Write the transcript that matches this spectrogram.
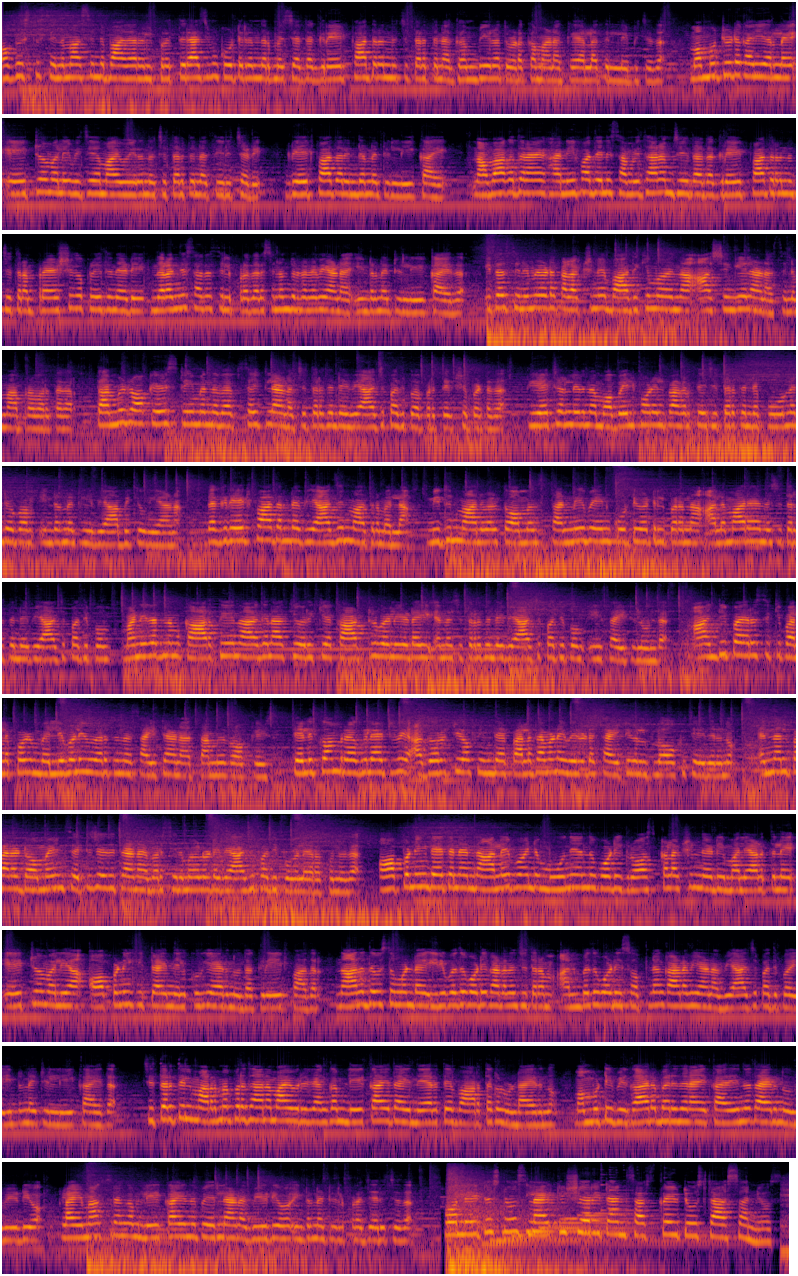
August സിനിമാസിന്റെ ബാനറിൽ പൃഥ്വിരാജും കൂട്ടരും നിർമ്മിച്ച ദ ഗ്രേറ്റ് ഫാദർ എന്ന ചിത്രത്തിന് ഗംഭീര തുടക്കമാണ് കേരളത്തിൽ ലഭിച്ചത്. മമ്മൂട്ടിയുടെ കരിയറിലെ ഏറ്റവും വലിയ വിജയമായി ഉയരുന്ന ചിത്രത്തിന് തിരിച്ചടി ഗ്രേറ്റ് ഫാദർ ഇന്റർനെറ്റിൽ ലീക്കായി. നവാഗതനായ ഹനീഫ ദനി സംവിധാനം ചെയ്ത ദ ഗ്രേറ്റ് ഫാദർ എന്ന ചിത്രം പ്രേക്ഷക പ്രീതി നേടി നിറഞ്ഞ സദസ്സിൽ പ്രദർശനം തുടരവെയാണ് ഇന്റർനെറ്റിൽ ലീക്കായത്. ഇത് സിനിമയുടെ കളക്ഷനെ ബാധിക്കുമോ എന്ന ആശങ്കയിലാണ് സിനിമാ പ്രവർത്തകർ. തമിഴ് റോക്കേഴ്സ് ടീം എന്ന വെബ്സൈറ്റിലാണ് ചിത്രത്തിന്റെ വ്യാജ പതിപ്പ് പ്രത്യക്ഷപ്പെട്ടത്. തിയേറ്ററിലിരുന്ന മൊബൈൽ ഫോണിൽ പകർത്തിയ ചിത്രത്തിന്റെ പൂർണരൂപം ഇന്റർനെറ്റിൽ വ്യാപിക്കുകയാണ്. ദ ഗ്രേറ്റ് ഫാദറിന്റെ വ്യാജൻ മാത്രമല്ല മിഥുൻ മാനുവൽ തോമസ് സണ്ണി ബെയിൻ കൂട്ടുകെട്ടിൽ പിറന്ന അലമാര എന്ന ചിത്രത്തിന്റെ വ്യാജ പതിപ്പും മണിരത്നം കാർത്തിയെ നായകനാക്കി ഒരുക്കിയ കാട്ടുവെളിയിടൈ എന്ന ചിത്രത്തിന്റെ വ്യാജ പതിപ്പും ഈ സൈറ്റിലുണ്ട്. ആന്റി പൈറസിക്ക് പലപ്പോഴും വെല്ലുവിളി ഉയർത്തുന്ന സൈറ്റാണ് Tamil Rockers. Telecom Regulatory Authority of India പലതവണ ഇവരുടെ സൈറ്റുകൾ ബ്ലോക്ക് ചെയ്തിരുന്നു. എന്നാൽ പല ഡൊമൈൻ സെറ്റ് ചെയ്തിട്ടാണ് ഇവർ സിനിമകളുടെ വ്യാജ പതിപ്പുകൾ ഇറക്കുന്നത് ഓപ്പണിംഗ് ഡേ തന്നെ നാല് പോയിന്റ് മൂന്ന് ഒന്ന് കോടി ഗ്രോസ് കളക്ഷൻ നേടി മലയാളത്തിലെ ഏറ്റവും വലിയ ഓപ്പണിംഗ് ഹിറ്റായി നിൽക്കുകയായിരുന്നു ദ ഗ്രേറ്റ് ഫാദർ. നാല് ദിവസം കൊണ്ട് ഇരുപത് കോടി കടന്ന ചിത്രം അൻപത് കോടി സ്വപ്നം കാണവെയാണ് വ്യാജ പതിപ്പ് ഇന്റർനെറ്റിൽ ലീക്കായത്. ചിത്രത്തിൽ മർമ്മപ്രധാനമായ ഒരു രംഗം ലീക്കായതായി നേരത്തെ വാർത്തകൾ ഉണ്ടായിരുന്നു. മമ്മൂട്ടി വികാരഭരിതനായി കരയുന്നതായിരുന്നു വീഡിയോ. ക്ലൈമാക്സ് രംഗം ലീക്കായി എന്ന പേരിലാണ് വീഡിയോ ഇന്റർനെറ്റിൽ പ്രചരിച്ചത്. For latest news like share it and subscribe to stars news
